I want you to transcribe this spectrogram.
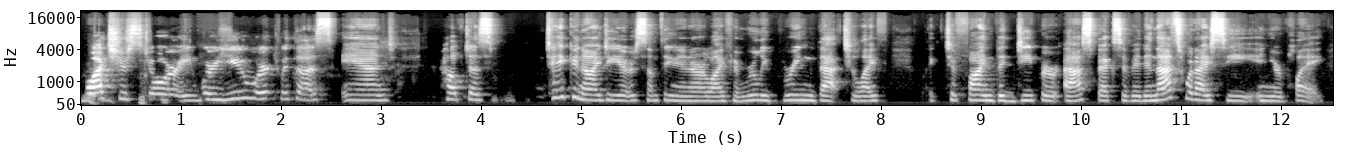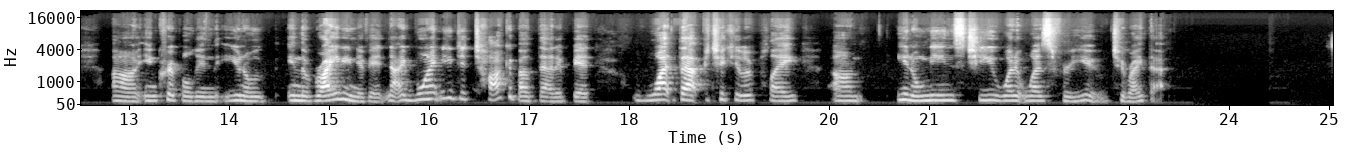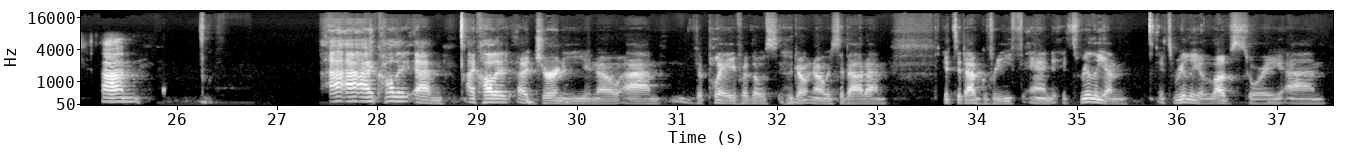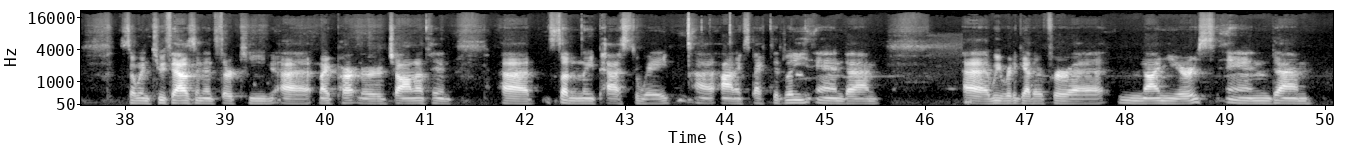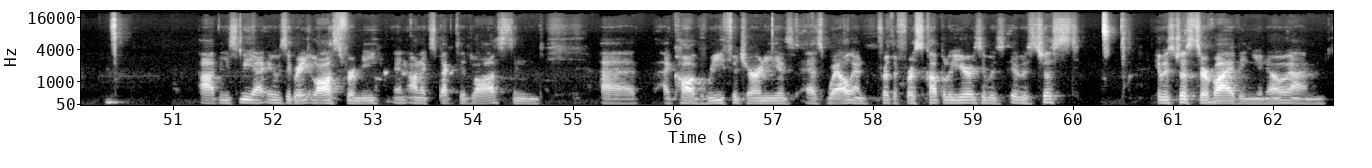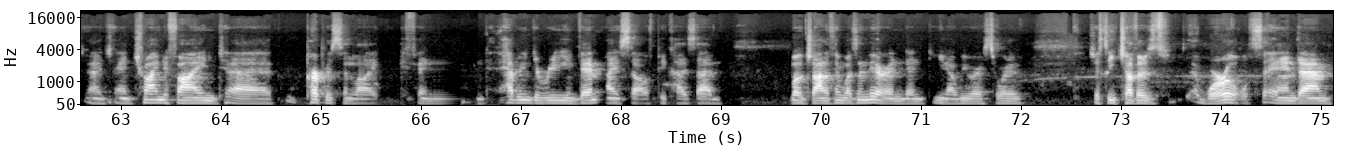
Watch your story, where you worked with us and helped us take an idea or something in our life and really bring that to life like to find the deeper aspects of it and that's what i see in your play uh, in crippled in you know in the writing of it and i want you to talk about that a bit what that particular play um, you know means to you what it was for you to write that Um, I, I- call it um, I call it a journey. You know, um, the play for those who don't know is about um, it's about grief, and it's really um, it's really a love story. Um, so in 2013, uh, my partner Jonathan uh, suddenly passed away uh, unexpectedly, and um, uh, we were together for uh, nine years, and um, obviously uh, it was a great loss for me, an unexpected loss, and I call grief a journey as, as well. And for the first couple of years, it was it was just it was just surviving, you know, um, and, and trying to find uh, purpose in life and having to reinvent myself because, um, well, Jonathan wasn't there, and then you know we were sort of just each other's worlds. And um,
